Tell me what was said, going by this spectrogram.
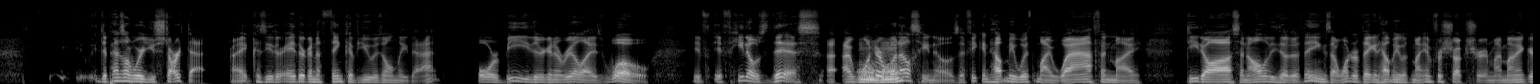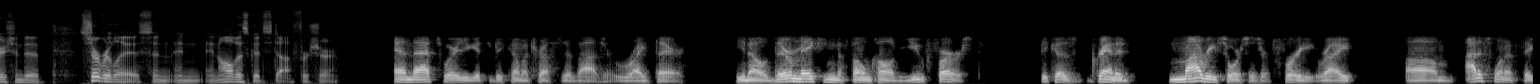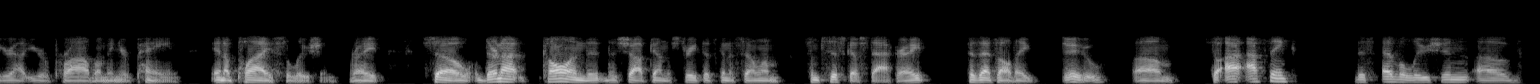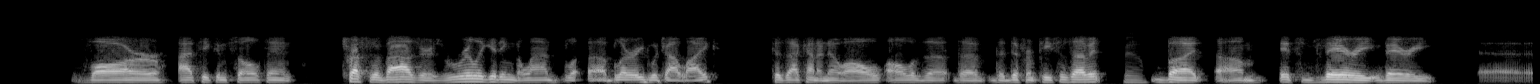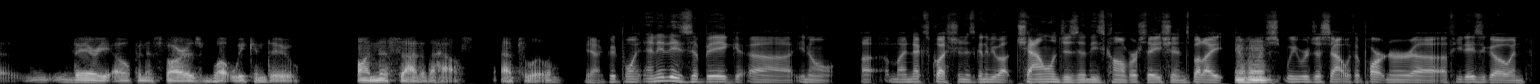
It depends on where you start that, right? Because either a they're going to think of you as only that, or b they're going to realize, whoa, if if he knows this, I, I wonder mm-hmm. what else he knows. If he can help me with my WAF and my DDoS and all of these other things, I wonder if they can help me with my infrastructure and my migration to serverless and and and all this good stuff for sure. And that's where you get to become a trusted advisor right there. You know, they're making the phone call to you first because granted, my resources are free, right? Um, I just want to figure out your problem and your pain and apply a solution, right? So they're not calling the, the shop down the street that's going to sell them some Cisco stack, right? Because that's all they do. Um, so I, I think this evolution of VAR, IT consultant, trusted advisor is really getting the lines bl- uh, blurred, which I like because I kind of know all all of the the the different pieces of it. Yeah. But um, it's very very uh, very open as far as what we can do on this side of the house. Absolutely. Yeah, good point. And it is a big, uh, you know, uh, my next question is going to be about challenges in these conversations. But I mm-hmm. we, were mm-hmm. just, we were just out with a partner uh, a few days ago and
